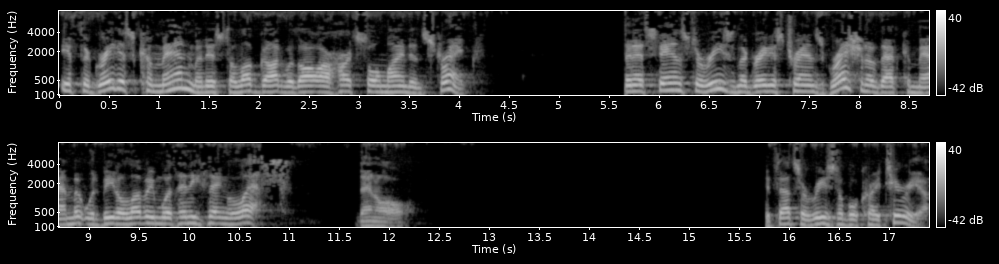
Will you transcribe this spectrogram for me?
if the greatest commandment is to love God with all our heart, soul, mind, and strength, then it stands to reason the greatest transgression of that commandment would be to love him with anything less than all. If that's a reasonable criteria,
